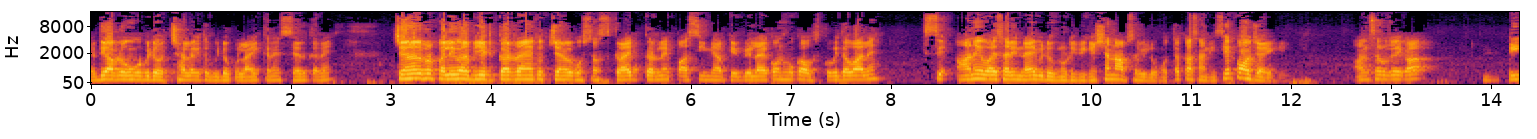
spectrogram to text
यदि आप लोगों को वीडियो अच्छा लगे तो वीडियो को लाइक करें शेयर करें। चैनल पर पहली बार विज़िट कर रहे हैं तो चैनल को सब्सक्राइब कर लें। पास ही में आपके बेल आइकॉन होगा, उसको भी दबा लें। इससे आने वाली सारी नई वीडियो की नोटिफिकेशन आप सभी लोगों तक आसानी से पहुँच जाएगी। आंसर हो जाएगा डी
